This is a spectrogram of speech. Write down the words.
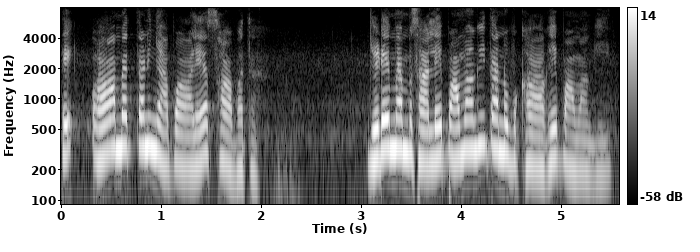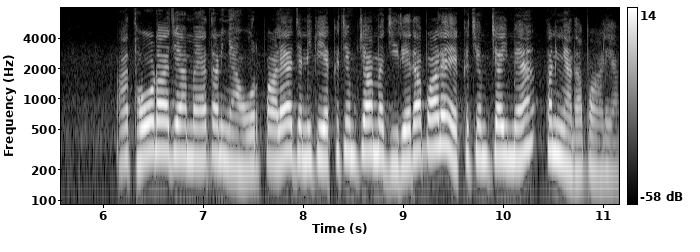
ਤੇ ਆ ਮੈਂ ਧਨੀਆ ਪਾ ਲਿਆ ਸਾਬਤ। ਜਿਹੜੇ ਮੈਂ ਮਸਾਲੇ ਪਾਵਾਂਗੀ, ਤੁਹਾਨੂੰ ਵਿਖਾ ਕੇ ਪਾਵਾਂਗੀ। ਆ ਥੋੜਾ ਜਿਹਾ ਮੈਂ ਧਨੀਆ ਹੋਰ ਪਾ ਲਿਆ ਜਾਨੀ ਕਿ ਇੱਕ ਚਮਚਾ ਮੈਂ ਜੀਰੇ ਦਾ ਪਾ ਲਿਆ, ਇੱਕ ਚਮਚਾ ਹੀ ਮੈਂ ਧਨੀਆ ਦਾ ਪਾ ਲਿਆ।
